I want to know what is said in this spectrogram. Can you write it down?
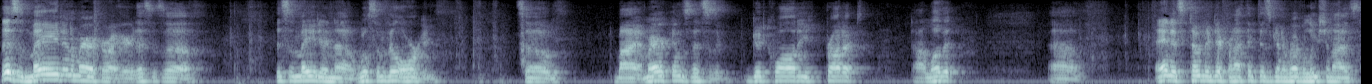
This is made in America right here. This is uh, this is made in uh, Wilsonville, Oregon. So by Americans, this is a good quality product. I love it. Uh, and it's totally different. I think this is going to revolutionize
